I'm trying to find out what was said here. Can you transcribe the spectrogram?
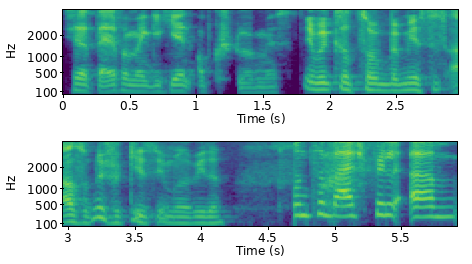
dieser Teil von meinem Gehirn abgestorben ist. Ich wollte gerade sagen, bei mir ist das auch so, und ich vergiss immer wieder. Und zum Beispiel ähm,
